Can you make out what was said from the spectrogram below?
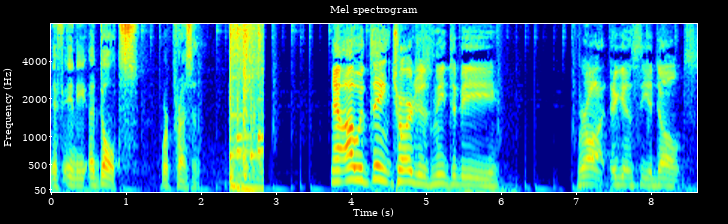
if any adults were present. Now, I would think charges need to be brought against the adults.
